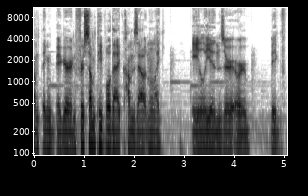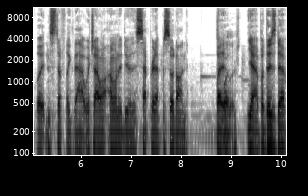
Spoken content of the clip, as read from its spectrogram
something bigger, and for some people that comes out in like aliens or or Bigfoot and stuff like that, which I want I want to do a separate episode on. But Spoilers. yeah, but there's def,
